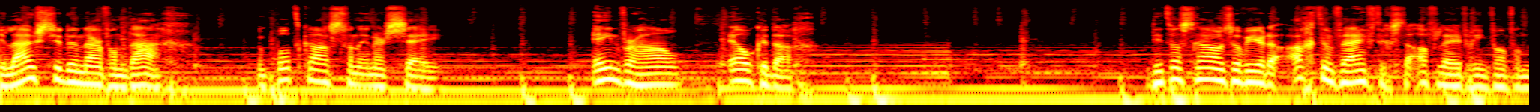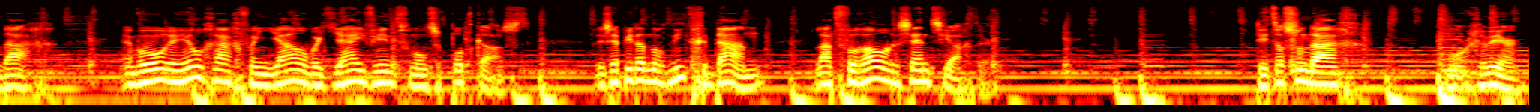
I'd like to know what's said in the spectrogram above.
Je luisterde naar vandaag, een podcast van NRC. Eén verhaal, elke dag. Dit was trouwens alweer de 58ste aflevering van vandaag. En we horen heel graag van jou wat jij vindt van onze podcast. Dus heb je dat nog niet gedaan? Laat vooral een recensie achter. Dit was vandaag, morgen weer.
